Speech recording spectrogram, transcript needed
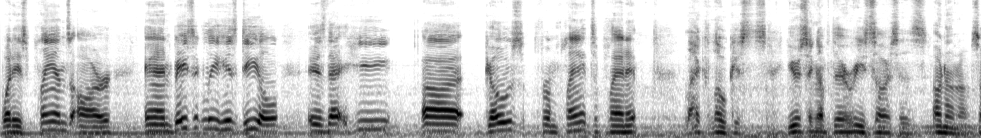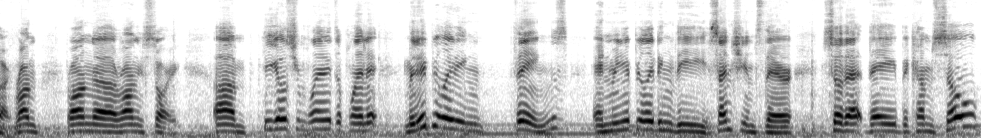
what his plans are, and basically his deal is that he uh, goes from planet to planet like locusts, using up their resources. Oh no, no, sorry, wrong, wrong, uh, wrong story. Um, he goes from planet to planet, manipulating things and manipulating the sentience there so that they become so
